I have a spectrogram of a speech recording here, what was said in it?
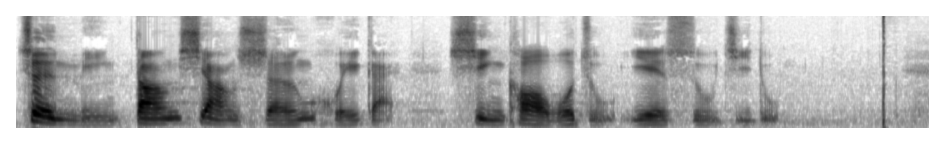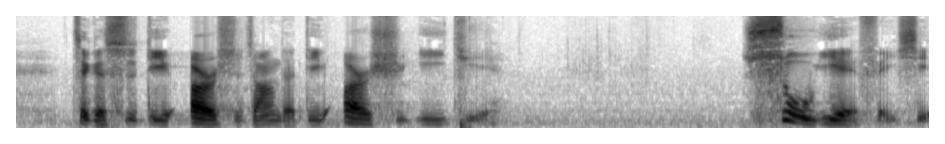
证明，当向神悔改，信靠我主耶稣基督。”这个是第二十章的第二十一节。树叶飞谢，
